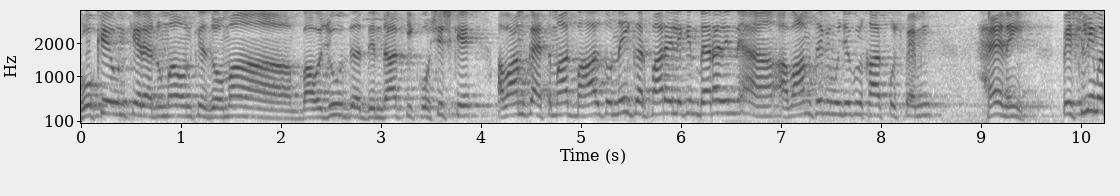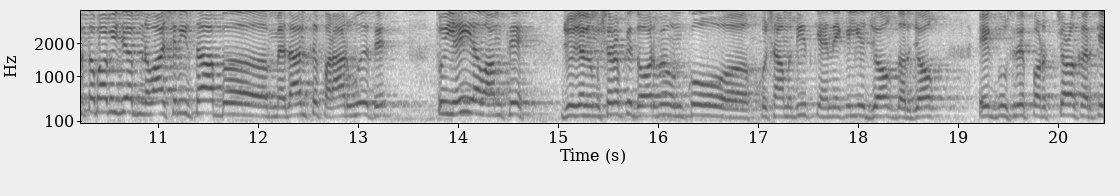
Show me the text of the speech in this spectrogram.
گو کہ ان کے رہنما، ان کے زوما باوجود دن رات کی کوشش کے عوام کا اعتماد بحال تو نہیں کر پا رہے، لیکن بہرحال ان عوام سے بھی مجھے کوئی خاص خوش فہمی ہے نہیں۔ پچھلی مرتبہ بھی جب نواز شریف صاحب میدان سے فرار ہوئے تھے، تو یہی عوام تھے۔ جو جنرل مشرف کے دور میں ان کو خوش آمدید کہنے کے لیے جوک در جوک ایک دوسرے پر چڑھ کر کے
